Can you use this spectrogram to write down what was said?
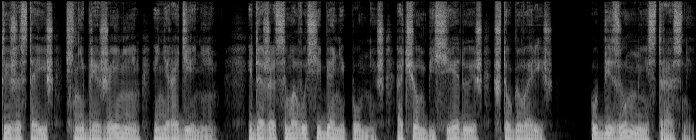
Ты же стоишь с небрежением и нерадением, и даже самого себя не помнишь, о чем беседуешь, что говоришь. О безумный и страстный,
